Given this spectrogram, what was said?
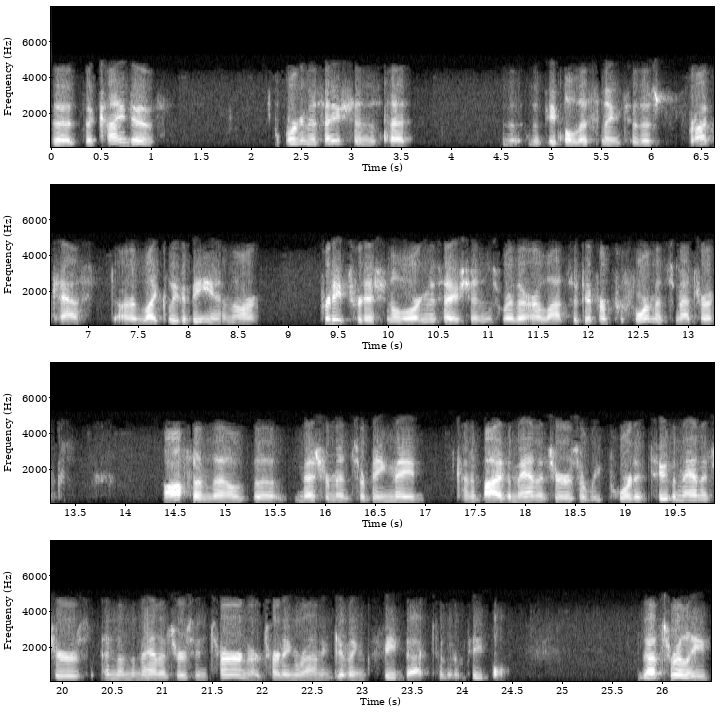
the the kind of organizations that the, the people listening to this broadcast are likely to be in are pretty traditional organizations where there are lots of different performance metrics. Often, though, the measurements are being made kind of by the managers or reported to the managers, and then the managers in turn are turning around and giving feedback to their people. That's really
